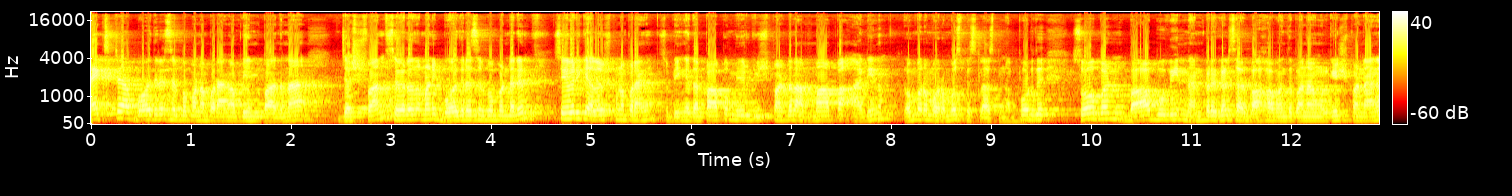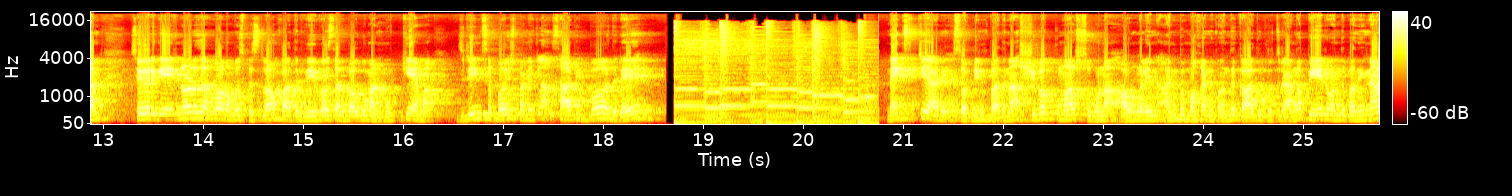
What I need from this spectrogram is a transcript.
நெக்ஸ்ட்டாக போதிர சிற்பம் பண்ண போகிறாங்க அப்படின்னு பார்த்தோன்னா ஜஷ்வான் சிவரதமணி போதிர சிற்பம் பண்ணுறாரு சிவருக்கு அலோஸ் பண்ண போகிறாங்க ஸோ அப்படிங்கிறத பாப்பம். இவருக்கு விஷ் பண்ணுறது அம்மா அப்பா அப்படின்னு ரொம்ப ரொம்ப ரொம்ப ஸ்பெஷலாக பண்ண போகிறது சோபன் பாபுவின் நண்பர்கள் சார்பாக வந்து பண்ண அவங்களுக்கு விஷ் பண்ணாங்க. சிவருக்கு என்னோட சார்பாக ரொம்ப ஸ்பெஷலாகவும் பார்த்துட்டு விவோ சார்பாகவும் முக்கியமாக ட்ரீம்ஸை பவிஷ் பண்ணிக்கலாம். ஹாப்பி பர்த்டே நெக்ஸ்ட் யார்? ஸோ அப்படின்னு பார்த்தீங்கன்னா சிவகுமார் சுகுணா அவங்களின் அன்பு மகனுக்கு வந்து காது குத்துறாங்க. பேர் வந்து பார்த்தீங்கன்னா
